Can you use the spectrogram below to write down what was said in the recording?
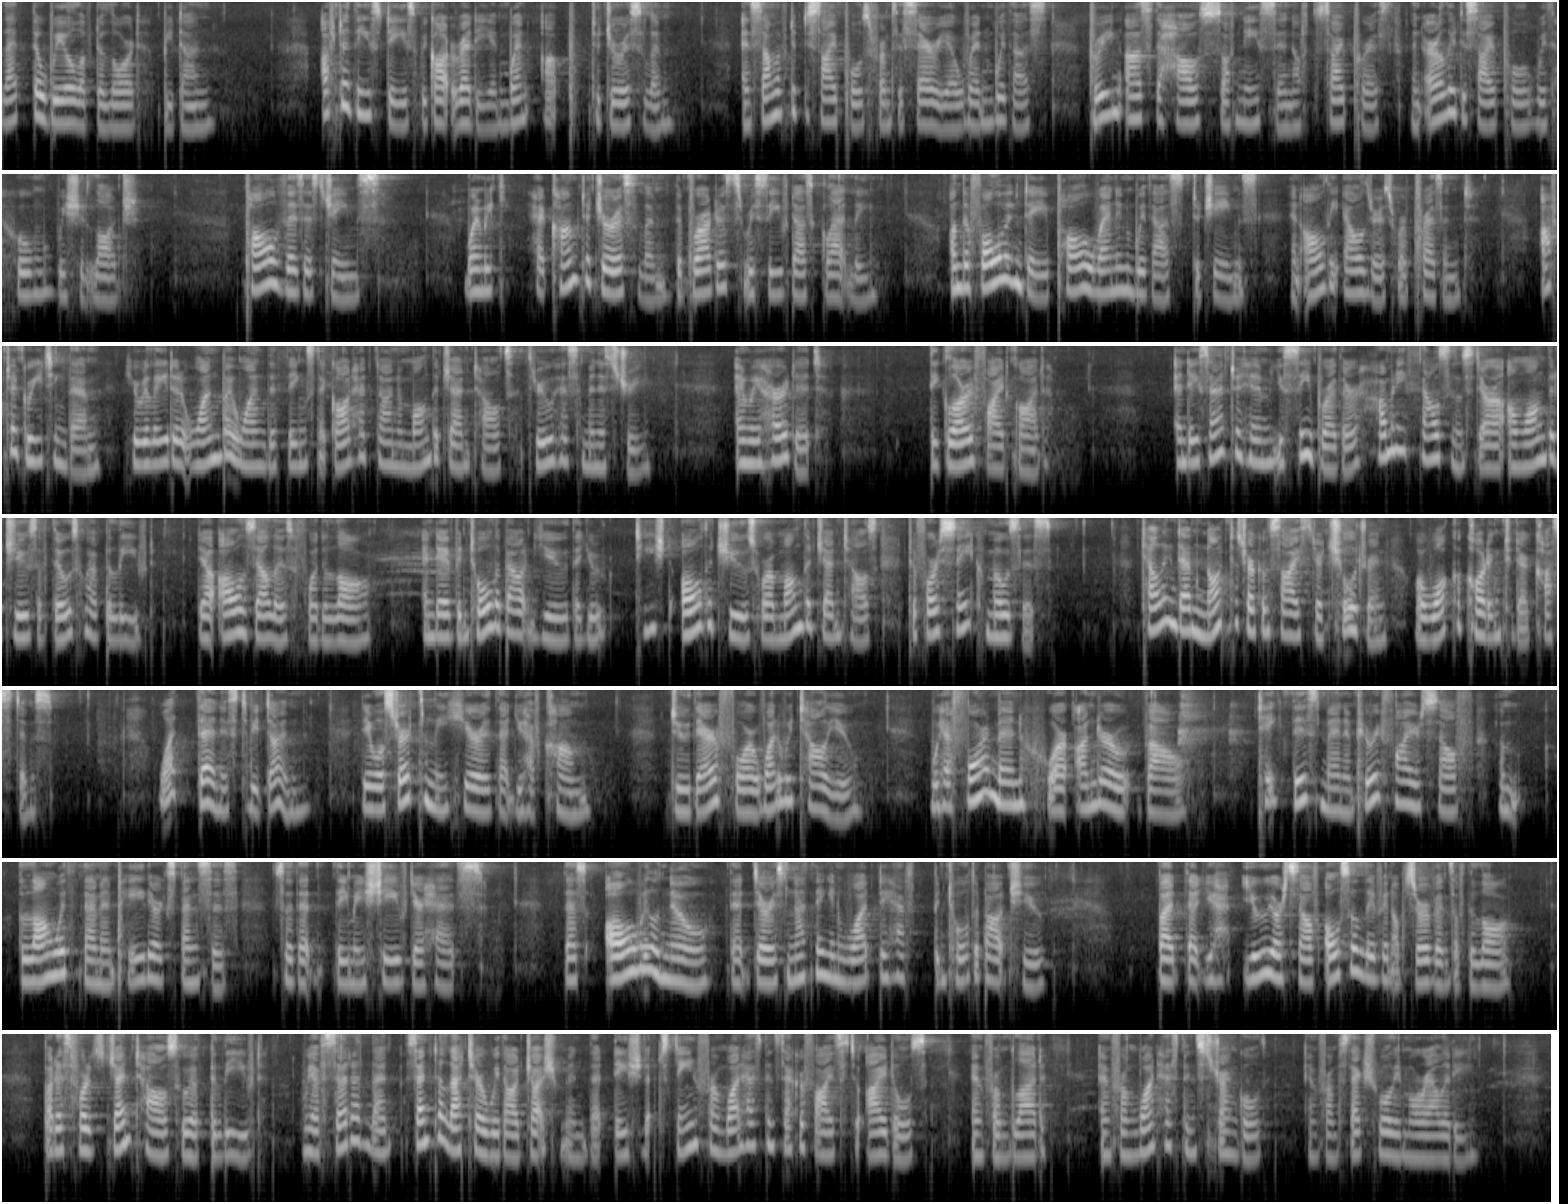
let the will of the Lord be done. After these days, we got ready and went up to Jerusalem. And some of the disciples from Caesarea went with us, bringing us the house of Mnason of Cyprus, an early disciple with whom we should lodge. Paul visits James. When we had come to Jerusalem, the brothers received us gladly. On the following day, Paul went in with us to James and all the elders were present. After greeting them, he related one by one the things that God had done among the Gentiles through his ministry. And we heard it. They glorified God. And they said to him, You see, brother, how many thousands there are among the Jews of those who have believed. They are all zealous for the law. And they have been told about you that you teach all the Jews who are among the Gentiles to forsake Moses telling them not to circumcise their children or walk according to their customs. What then is to be done? They will certainly hear that you have come. Do therefore what we tell you. We have four men who are under a vow. Take these men and purify yourself um, along with them and pay their expenses, so that they may shave their heads. Thus all will know that there is nothing in what they have been told about you, but that you, you yourself also live in observance of the law. But as for the Gentiles who have believed, we have a sent a letter with our judgment that they should abstain from what has been sacrificed to idols, and from blood, and from what has been strangled, and from sexual immorality.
